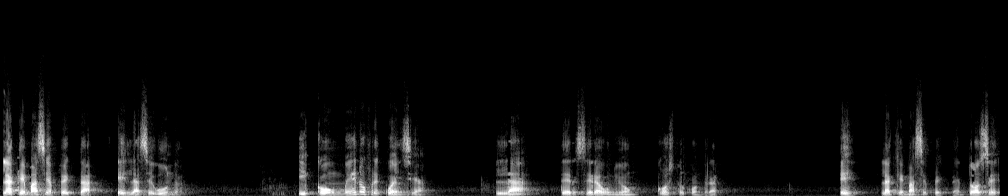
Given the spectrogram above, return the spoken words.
la que más se afecta es la segunda. Y con menos frecuencia, la tercera unión costocondral. La que más afecta. Entonces,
